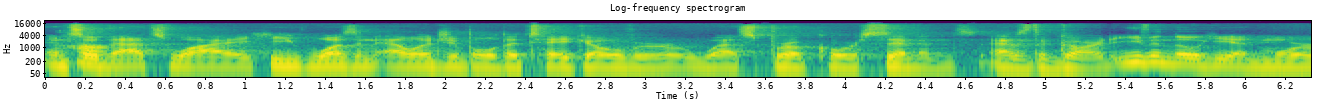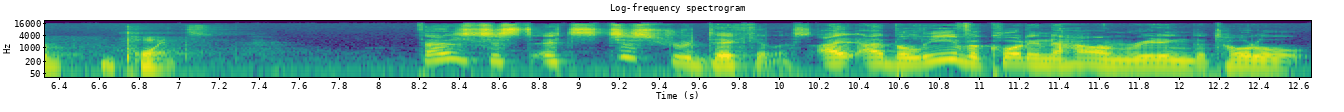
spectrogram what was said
And huh. so that's why he wasn't eligible to take over Westbrook or Simmons as the guard, even though he had more points. That is just it's just ridiculous. I, I believe according to how I'm reading the total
